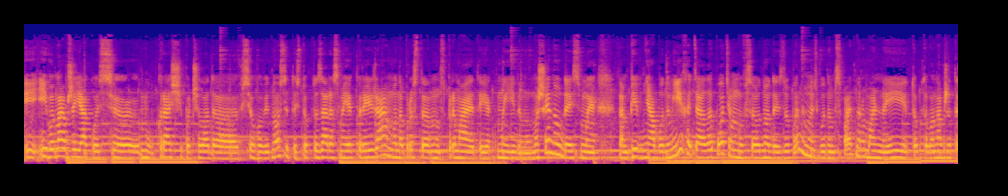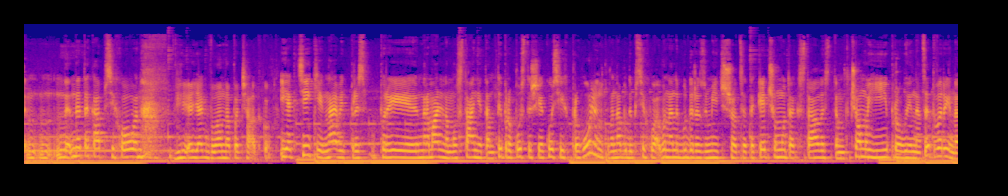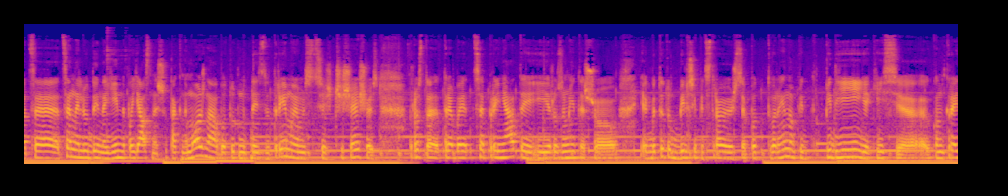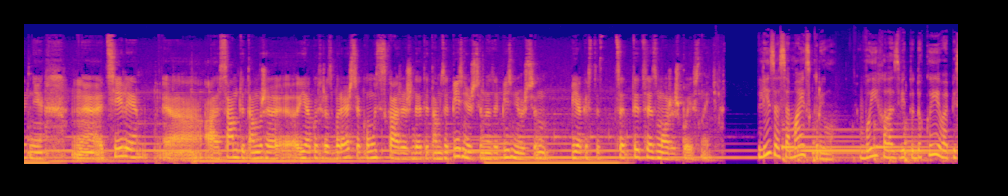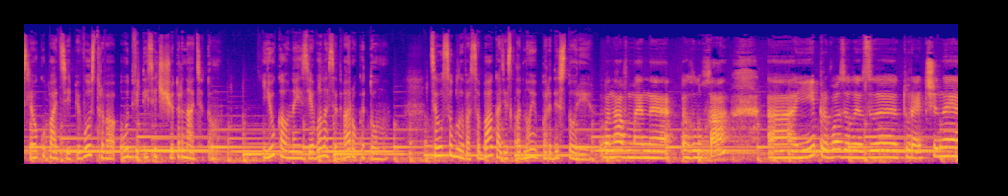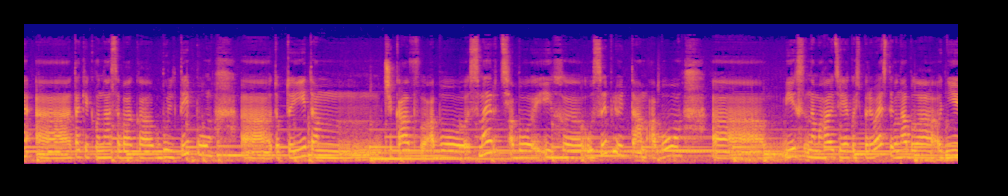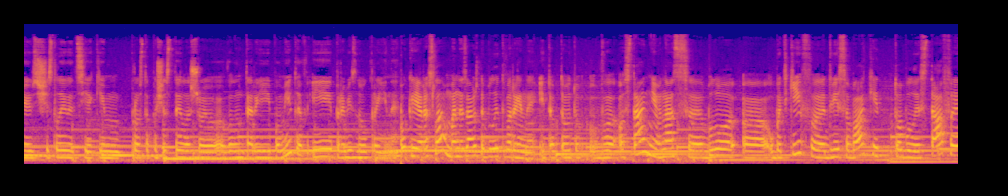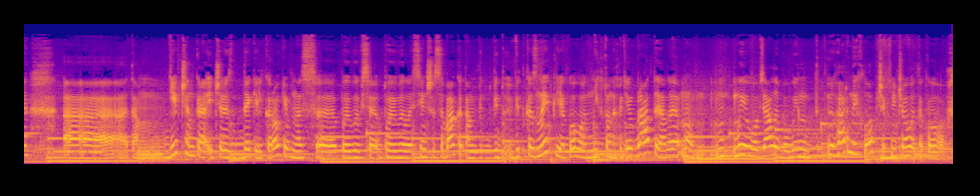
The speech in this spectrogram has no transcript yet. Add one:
І і вона вже якось е, ну краще почала до всього відноситись. Тобто зараз ми як переїжджаємо, вона просто ну сприймаєте, як ми їдемо в машину, десь ми там півдня будемо їхати, але потім ми все одно десь зупинимось, будемо спати нормально. І тобто вона вже не, не така психована, як була на початку. І як тільки навіть при при нормальному стані там ти пропустиш якусь їх прогулянку, вона буде психова, вона не буде розуміти, що це таке, чому так сталося, там в чому її провина. Це тварина, це це не людина, їй не пояснює класний, що так не можна, або тут ми десь затримуємося, чи ще щось. Просто треба це прийняти і розуміти, що якби ти тут більше підстроюєшся під тварину, під під її якісь е, конкретні е, цілі. А сам ти там вже якось розберешся, комусь скажеш, де ти там запізнюєшся, не запізнюєшся. Ну якось ти це ти це зможеш пояснити. Ліза сама із Криму. Виїхала звідти до Києва після окупації півострова у 2014-му. Юка у неї з'явилася два роки тому. Це особлива собака зі складною передісторією. Вона в мене глуха, її привозили з Туреччини, так як вона собака бультипу, тобто її там чекав або смерть, або їх е, усиплюють там, або їх намагаються якось перевести. Вона була однією з щасливиць, яким просто пощастило, що волонтер її помітив і привіз до України. Поки я росла, в мене завжди були тварини, і тобто, от в останній у нас е, було е, у батьків дві собаки. То були стафи, там дівчинка, і через декілька років в нас появився появилась інша собака, там від від відказник, якого ніхто не хотів брати, але ну ми його взяли, бо він гарний хлопчик, нічого такого.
